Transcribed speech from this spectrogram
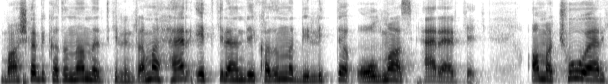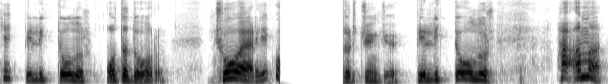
Başka bir kadından da etkilenir ama her etkilendiği kadınla birlikte olmaz her erkek. Ama çoğu erkek birlikte olur. O da doğru. Çoğu erkek olur çünkü. Birlikte olur. Ha ama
